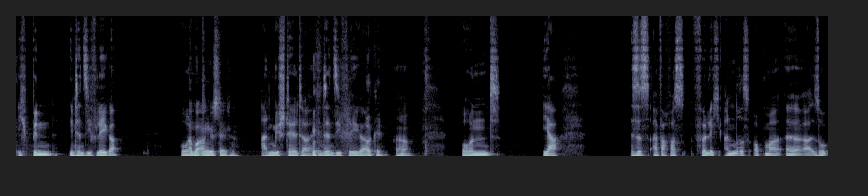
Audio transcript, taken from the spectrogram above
Ich bin Intensivpfleger. Aber Angestellter. Angestellter Intensivpfleger. okay. Ja. Und ja, es ist einfach was völlig anderes, ob man, äh, also,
